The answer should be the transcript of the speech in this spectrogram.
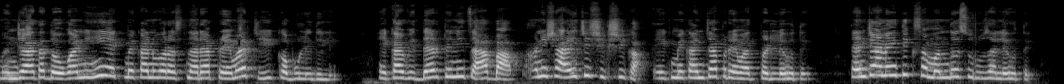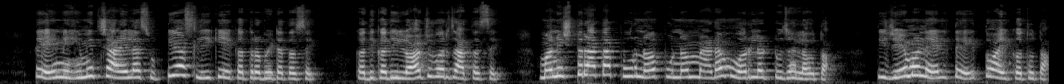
म्हणजे आता दोघांनीही एकमेकांवर असणाऱ्या प्रेमाची कबुली दिली. एका विद्यार्थिनीचा बाप आणि शाळेची शिक्षिका एकमेकांच्या प्रेमात पडले होते. त्यांचे अनैतिक संबंध सुरू झाले होते. ते नेहमीच शाळेला सुट्टी असली की एकत्र भेटत असे. कधी कधी लॉजवर जात असे. मनीष तर आता पूर्ण पूनम मॅडमवर लट्टू झाला होता. ती जे म्हणेल ते तो ऐकत होता.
